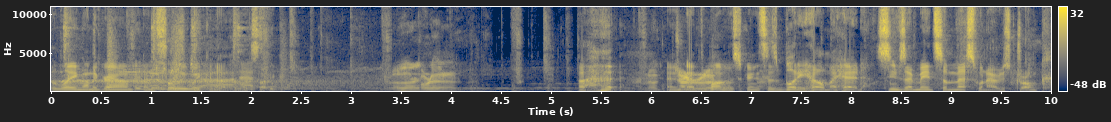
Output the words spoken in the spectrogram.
laying on the ground and slowly waking up. It looks like. And at the bottom of the screen it says, "Bloody hell, my head! Seems I made some mess when I was drunk."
